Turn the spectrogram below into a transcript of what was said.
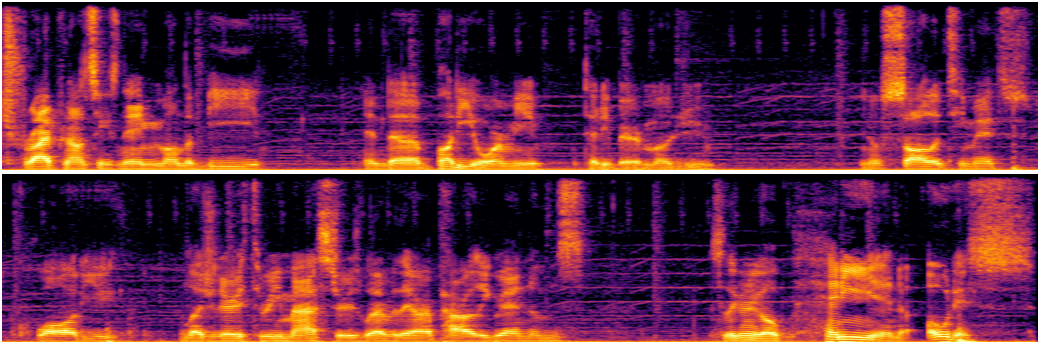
try pronouncing his name on the B. And uh, Buddy Ormy, teddy bear emoji. You know, solid teammates, quality, legendary three masters, whatever they are, Power League randoms. So they're gonna go Penny and Otis.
